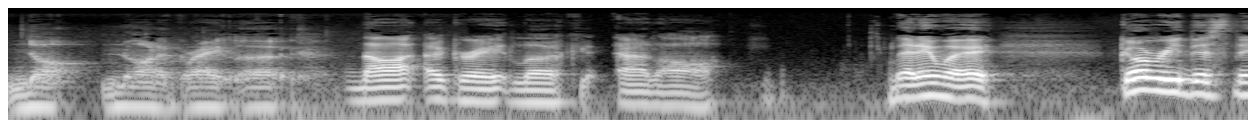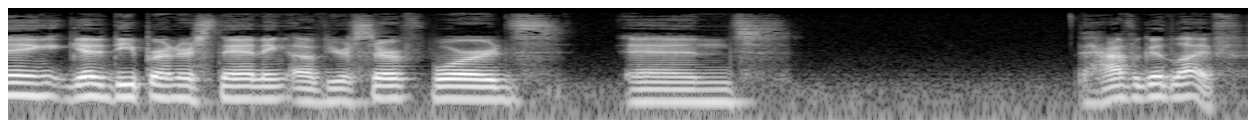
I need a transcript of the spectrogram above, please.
not not a great look. not a great look at all. But anyway, go read this thing, get a deeper understanding of your surfboards, and have a good life.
